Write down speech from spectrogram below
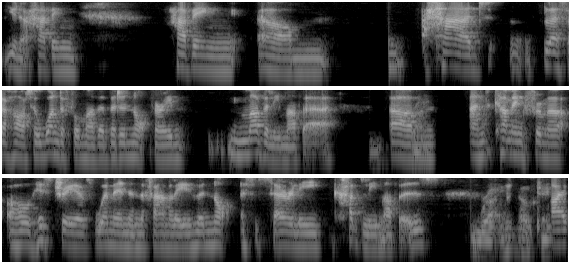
you know having having um, had bless her heart a wonderful mother but a not very motherly mother. Um, Right. And coming from a, a whole history of women in the family who are not necessarily cuddly mothers, Right. Okay. I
